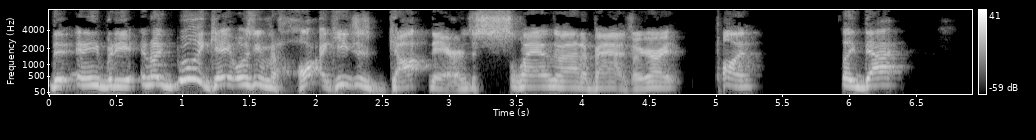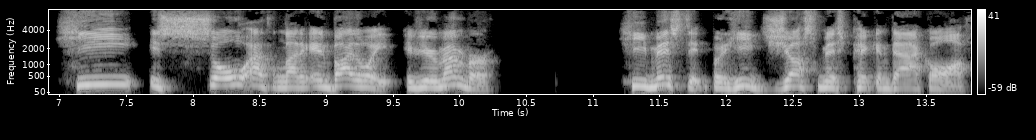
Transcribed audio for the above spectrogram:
that anybody, and like Willie Gay wasn't even hard. Like he just got there and just slammed them out of bounds. Like, all right, punt. Like that. He is so athletic. And by the way, if you remember, he missed it, but he just missed picking Dak off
